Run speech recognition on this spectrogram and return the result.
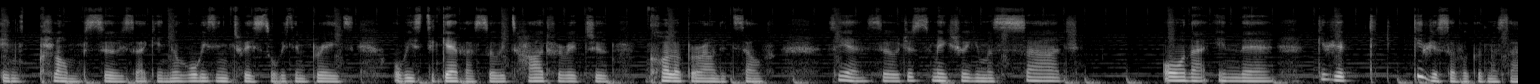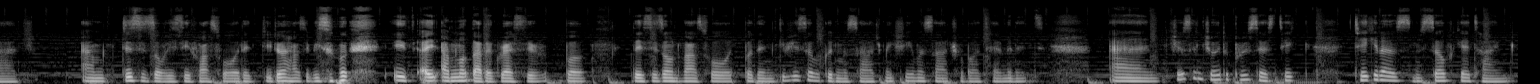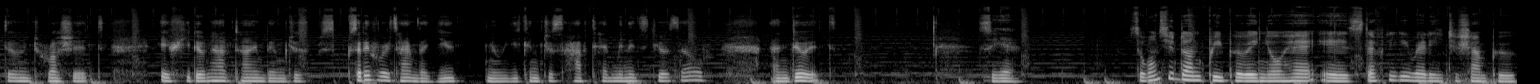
in clumps so it's like you know always in twists always in braids always together so it's hard for it to curl up around itself so yeah so just make sure you massage all that in there give your give yourself a good massage. Um this is obviously fast forwarded. You don't have to be so it, I, i'm not that aggressive but this is on fast forward. But then give yourself a good massage. Make sure you massage for about 10 minutes. And just enjoy the process. Take take it as self-care time. Don't rush it. If you don't have time then just set it for a time that you, you know you can just have 10 minutes to yourself and do it. So yeah so once you're done pre-pooing your hair is definitely ready to shampoo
